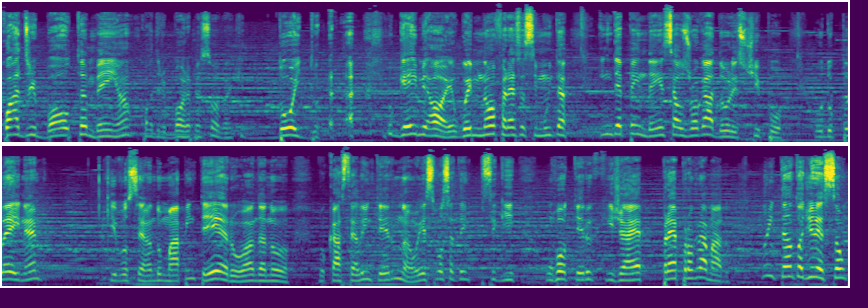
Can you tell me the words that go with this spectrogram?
quadribol também, ó. Quadribol, já pensou? Que doido. o game, ó, o game não oferece assim muita independência aos jogadores, tipo o do Play, né? Que você anda o mapa inteiro, anda no, no castelo inteiro. Não, esse você tem que seguir um roteiro que já é pré-programado. No entanto, a direção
